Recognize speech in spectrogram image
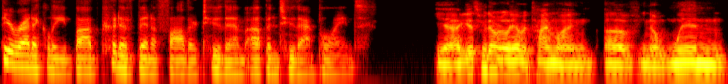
theoretically, Bob could have been a father to them up until that point. Yeah, I guess we don't really have a timeline of you know when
